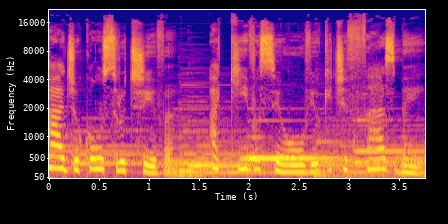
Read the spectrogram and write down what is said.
Rádio Construtiva. Aqui você ouve o que te faz bem.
